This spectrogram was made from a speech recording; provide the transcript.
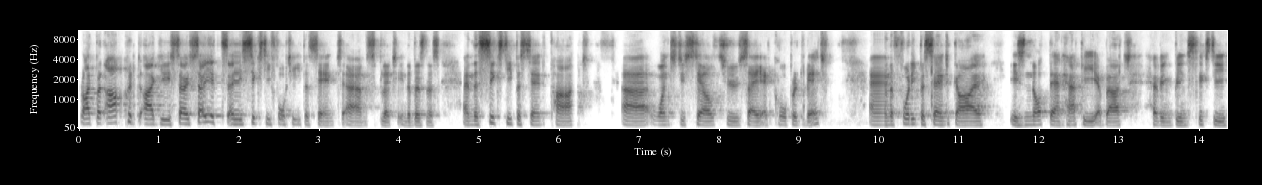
right? But I could argue so, say it's a 60 40% um, split in the business, and the 60% part uh, wants to sell to, say, a corporate vet, and the 40% guy is not that happy about having been 60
